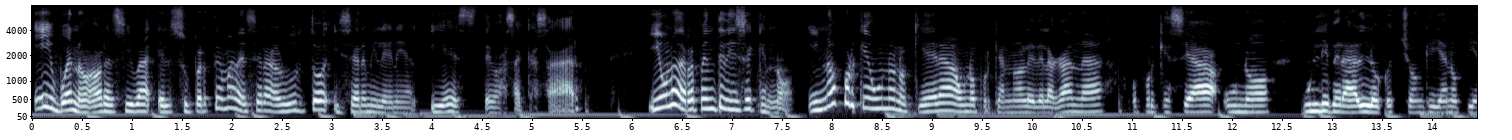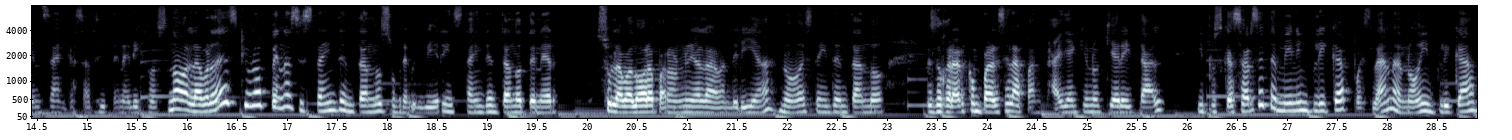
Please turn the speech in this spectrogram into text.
Y bueno, ahora sí va el super tema de ser adulto y ser millennial. Y es, ¿te vas a casar? Y uno de repente dice que no. Y no porque uno no quiera, uno porque no le dé la gana, o porque sea uno un liberal locochón que ya no piensa en casarse y tener hijos. No, la verdad es que uno apenas está intentando sobrevivir, está intentando tener su lavadora para no ir a la lavandería, ¿no? Está intentando pues lograr comprarse la pantalla que uno quiere y tal. Y pues casarse también implica pues lana, ¿no? Implica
